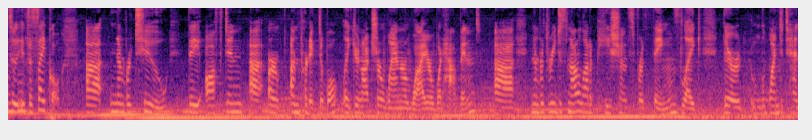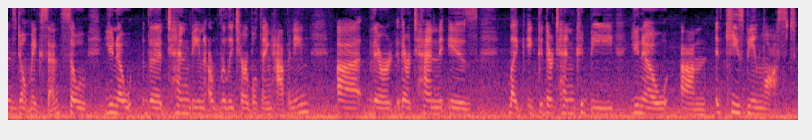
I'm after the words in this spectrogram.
so Mm-hmm. it's a cycle uh, number two they often uh, are unpredictable like you're not sure when or why or what happened. Uh, number three just not a lot of patience for things like their one to tens don't make sense. So you know the 10 being a really terrible thing happening uh, their their 10 is like it, their 10 could be you know um, keys being lost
